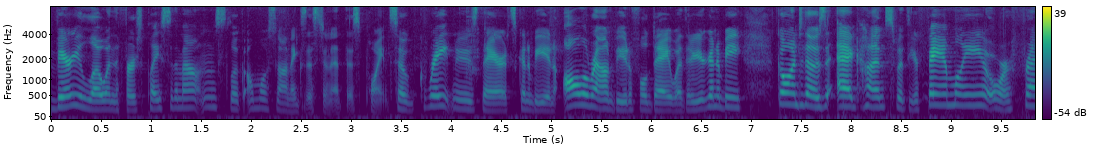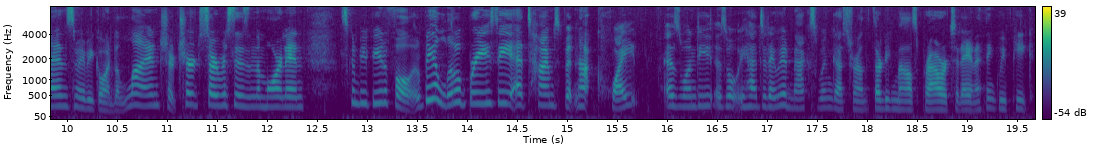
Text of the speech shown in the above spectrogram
very low in the first place in the mountains look almost non-existent at this point. So great news there. It's going to be an all-around beautiful day. Whether you're going to be going to those egg hunts with your family or friends, maybe going to lunch or church services in the morning, it's going to be beautiful. It'll be a little breezy at times, but not quite as windy as what we had today. We had max wind gusts around 30 miles per hour today, and I think we peak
